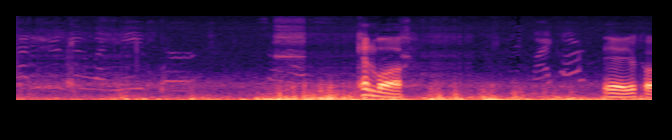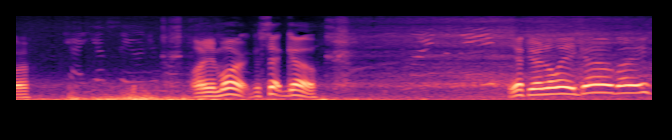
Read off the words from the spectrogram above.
Daddy, who's gonna win, me or Ken Block. My car? Yeah, your car. Okay, you have to stay on your mark. On your mark, get set, go. Yep, you're in the lead. Go, buddy.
